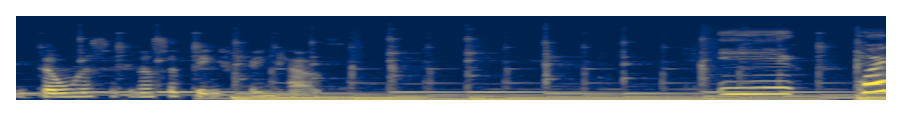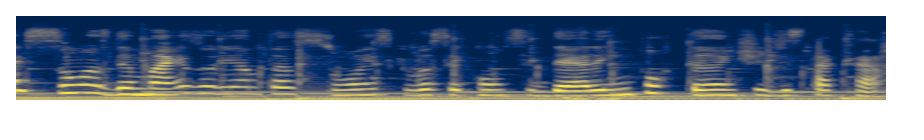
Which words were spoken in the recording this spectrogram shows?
Então, essa criança tem que ficar em casa. E quais são as demais orientações que você considera importante destacar?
